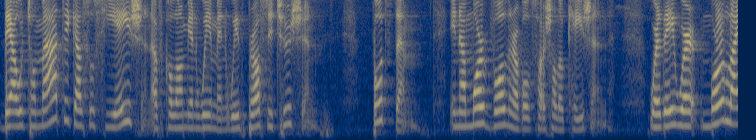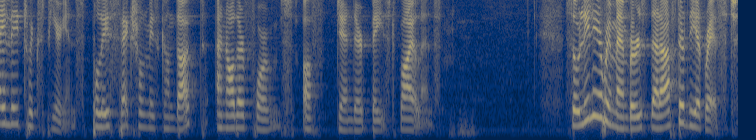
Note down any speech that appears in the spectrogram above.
The automatic association of Colombian women with prostitution puts them in a more vulnerable social occasion where they were more likely to experience police sexual misconduct and other forms of gender based violence. So Lily remembers that after the arrest,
